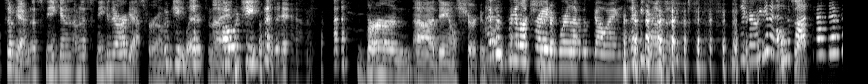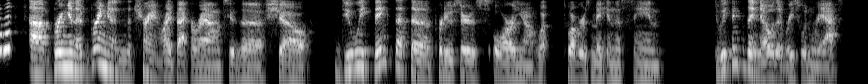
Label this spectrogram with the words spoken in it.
It's okay. I'm gonna sneak in. I'm gonna sneak into our guest room Oh later tonight. Oh Jesus! and burn uh, Daniel's shirt. 'cause I was real afraid shirt. of where that was going. Like, I was like, I was like, are we gonna end Also- the podcast after this? uh, bringing it, bringing the train right back around to the show. Do we think that the producers or you know what whoever's making this scene, do we think that they know that Reese wouldn't react?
